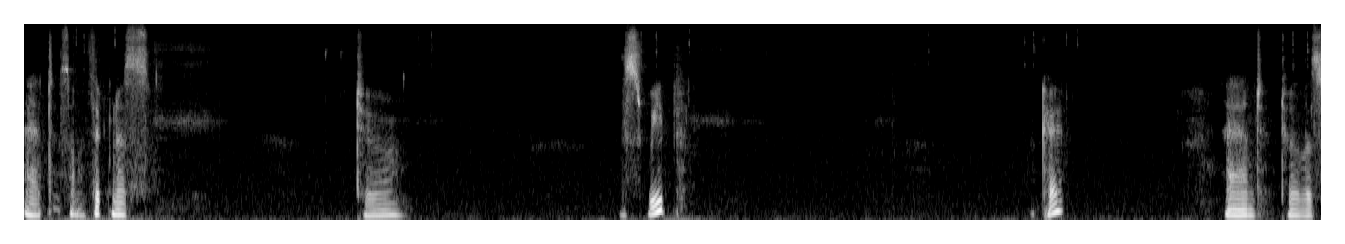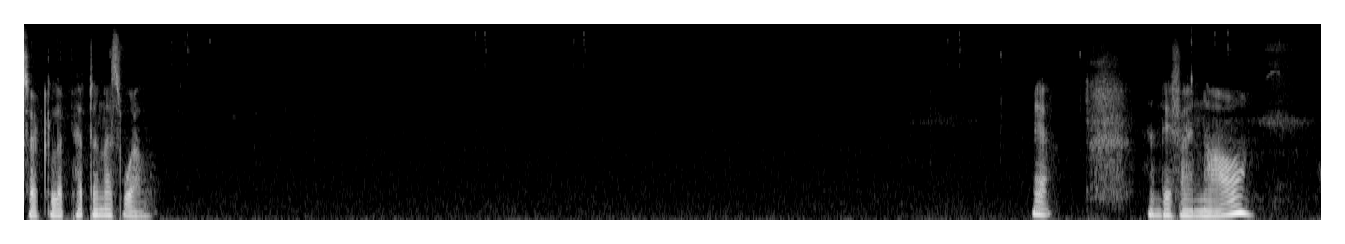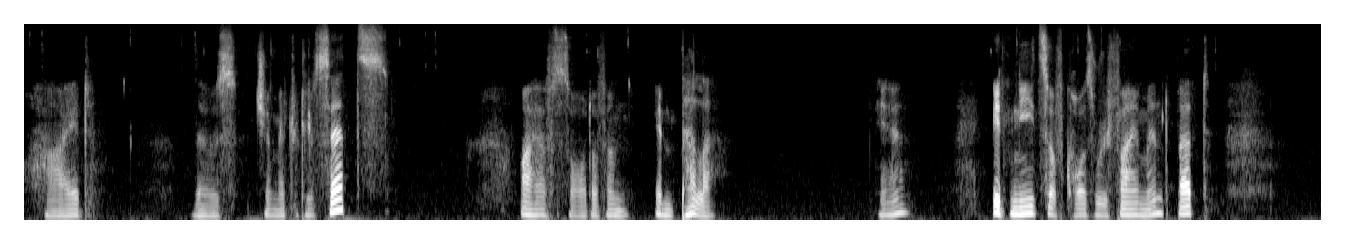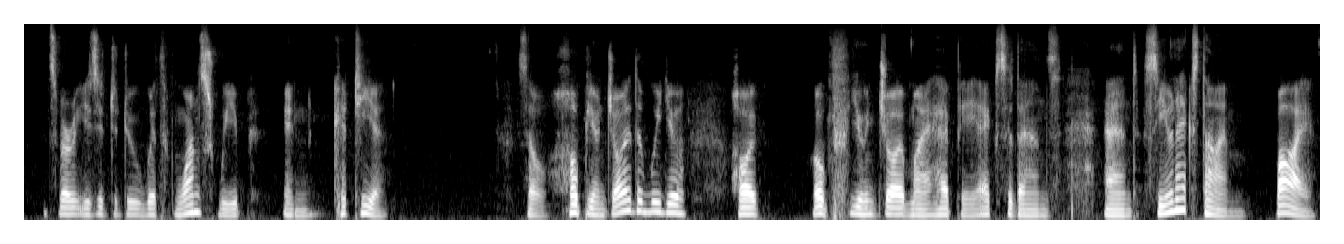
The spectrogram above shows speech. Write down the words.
add some thickness to the sweep. Okay. And to the circular pattern as well. Yeah. And if I now hide those geometrical sets, I have sort of an impeller. Yeah, it needs of course refinement, but it's very easy to do with one sweep in CATIA. So hope you enjoyed the video, hope, hope you enjoyed my happy accidents and see you next time. Bye.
